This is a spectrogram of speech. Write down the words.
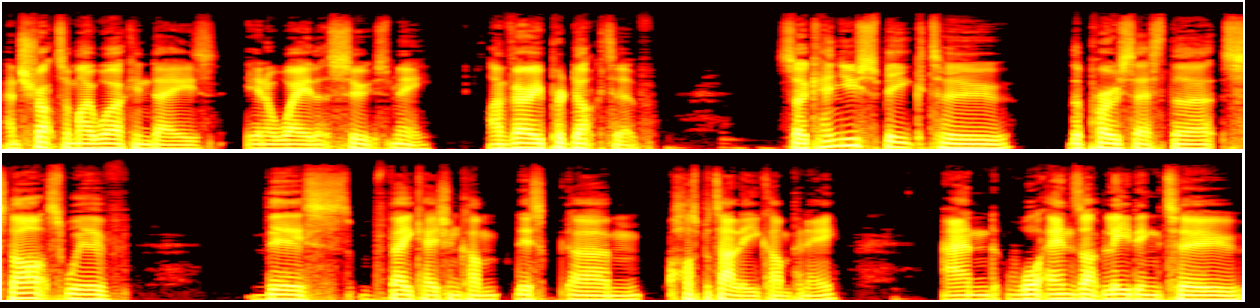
and structure my working days in a way that suits me. I'm very productive. So, can you speak to the process that starts with this vacation com this um, hospitality company, and what ends up leading to,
